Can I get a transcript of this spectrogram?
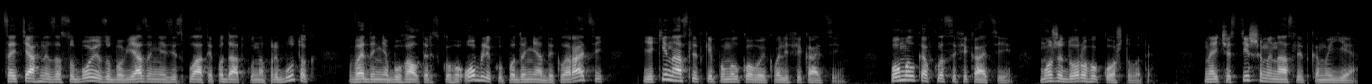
Це тягне за собою зобов'язання зі сплати податку на прибуток, ведення бухгалтерського обліку, подання декларацій, які наслідки помилкової кваліфікації. Помилка в класифікації може дорого коштувати. Найчастішими наслідками є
